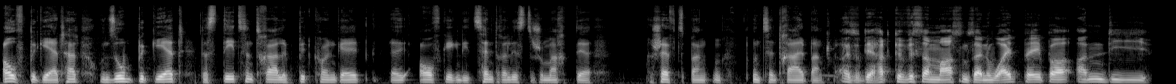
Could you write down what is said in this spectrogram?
aufbegehrt hat. Und so begehrt das dezentrale Bitcoin-Geld äh, auf gegen die zentralistische Macht der Geschäftsbanken und Zentralbanken. Also der hat gewissermaßen sein White Paper an die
